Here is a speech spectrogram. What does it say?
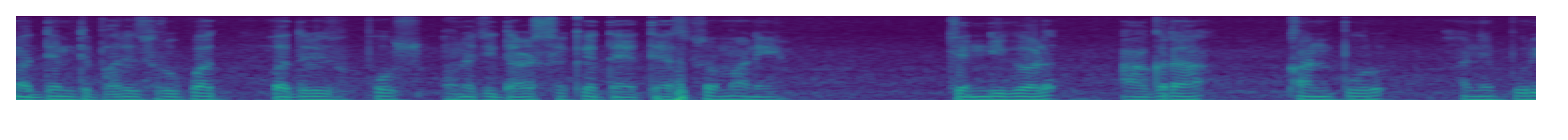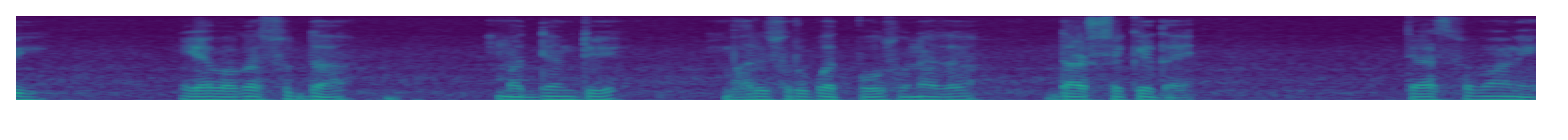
मध्यम ते भारी स्वरूपात वादळी पाऊस होण्याची दाट शक्यता आहे. त्याचप्रमाणे चंदीगड आग्रा कानपूर आणि पुरी या भागातसुद्धा मध्यम ते भारी स्वरूपात पाऊस होण्याचा दाट शक्यता आहे. त्याचप्रमाणे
